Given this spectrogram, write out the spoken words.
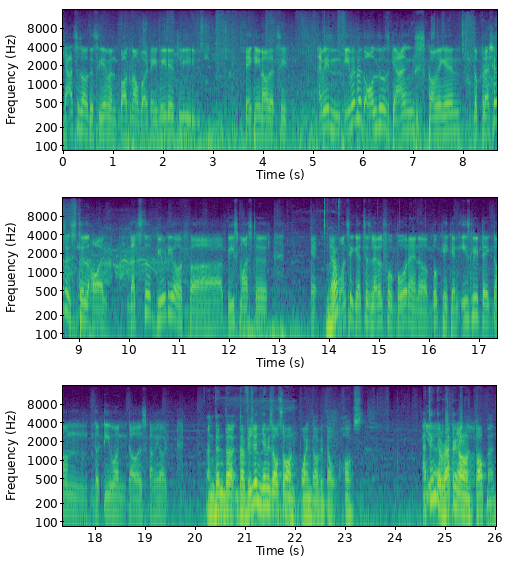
Catches out the CM and Pugna, but immediately taking out that seat. I mean, even with all those gangs coming in, the pressure is still on. That's the beauty of uh, Beastmaster. Yeah, Like once he gets his level 4 boar and a book, he can easily take down the T1 towers coming out. And then the the vision game is also on point though with the hawks. I think Yeah, they're wrapping right around top, man.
